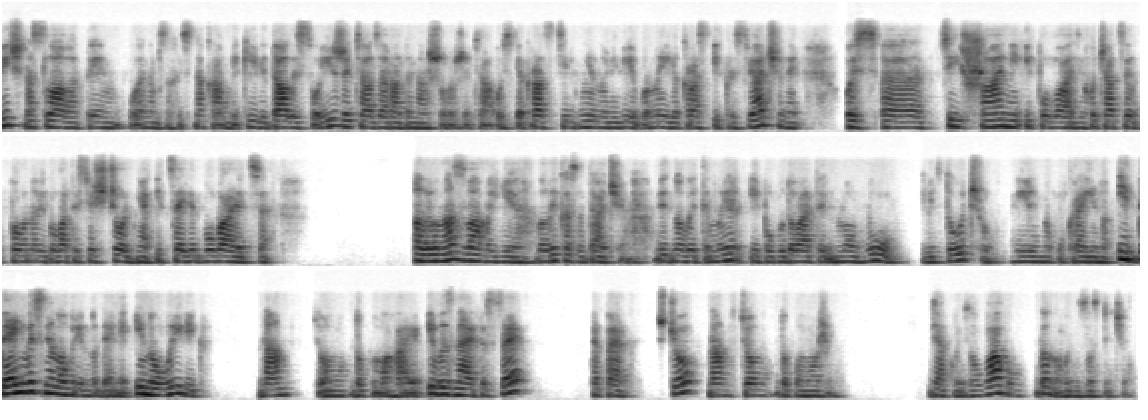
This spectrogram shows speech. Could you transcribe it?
Вічна слава тим воїнам-захисникам, які віддали свої життя заради нашого життя. Ось якраз ці дні нульові, вони якраз і присвячені ось е, цій шані і повазі, хоча це повинно відбуватися щодня, і це відбувається. Але у нас з вами є велика задача відновити мир і побудувати нову квітучу вільну Україну. І день весняного рівнодення, і новий рік нам цьому допомагає. І ви знаєте все тепер, що нам в цьому допоможе. Дякую за увагу. До нових зустрічей.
